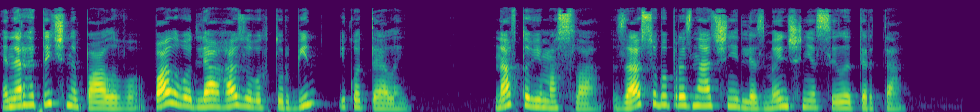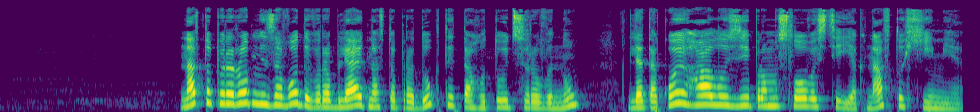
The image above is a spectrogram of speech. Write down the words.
енергетичне паливо, паливо для газових турбін і котелень, нафтові масла, засоби призначені для зменшення сили терта. Нафтопереробні заводи виробляють нафтопродукти та готують сировину для такої галузі промисловості, як нафтохімія.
